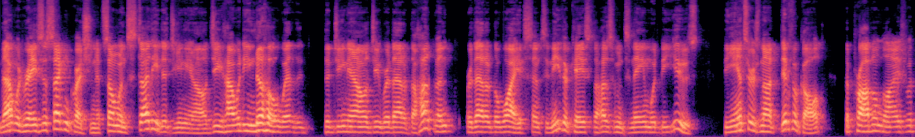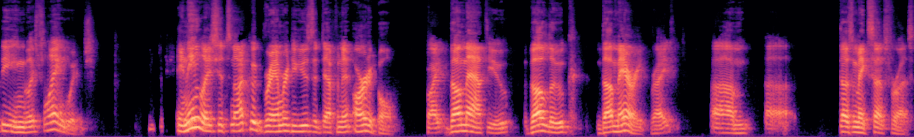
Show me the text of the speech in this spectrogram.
That would raise the second question. If someone studied a genealogy, how would he know whether the genealogy were that of the husband or that of the wife, since in either case the husband's name would be used? The answer is not difficult. The problem lies with the English language. In English, it's not good grammar to use a definite article, right? The Matthew, the Luke, the Mary, right? Um, uh, doesn't make sense for us.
